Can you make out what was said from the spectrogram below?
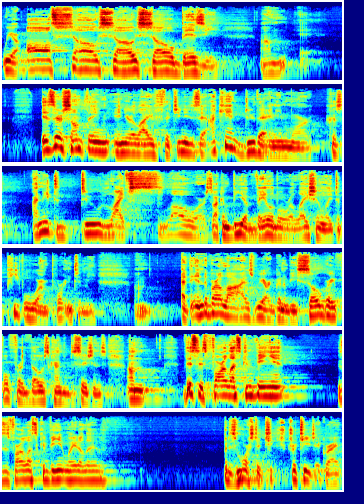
we are all so, so, so busy. Um, is there something in your life that you need to say, I can't do that anymore because I need to do life slower so I can be available relationally to people who are important to me? Um, at the end of our lives, we are going to be so grateful for those kinds of decisions. Um, this is far less convenient. This is far less convenient way to live but it's more strategic, right?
